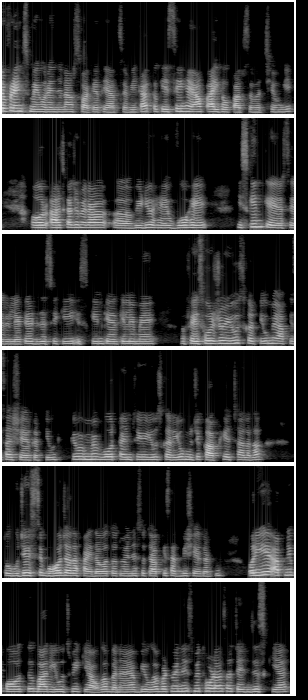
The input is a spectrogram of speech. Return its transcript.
हेलो फ्रेंड्स, मैं हूँ रंजना और स्वागत है आप सभी का। तो कैसे हैं आप? आई होप आप सब अच्छे होंगे। और आज का जो मेरा वीडियो है, वो है स्किन केयर से रिलेटेड। जैसे कि स्किन केयर के लिए मैं फेस वॉश जो यूज़ करती हूँ, मैं आपके साथ शेयर करती हूँ। क्योंकि मैं बहुत टाइम से यूज़ कर रही हूँ, मुझे काफ़ी अच्छा लगा। तो मुझे इससे बहुत ज़्यादा फ़ायदा हुआ था तो मैंने सोचा आपके साथ भी शेयर करती हूँ। और ये आपने बहुत बार यूज़ भी किया होगा, बनाया भी होगा, बट मैंने इसमें थोड़ा सा चेंजेस किया है,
